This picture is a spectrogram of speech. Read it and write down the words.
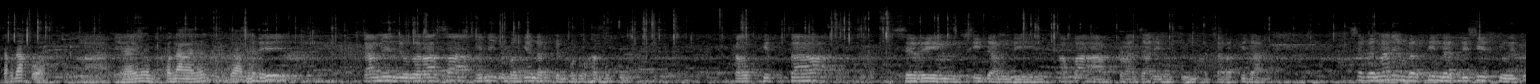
terdakwa Nah, ya ya. ini kewenangannya Jadi kami juga rasa ini bagian dari pembodohan hukum. Kalau kita sering sidang di apa pelajari hukum acara pidana, sebenarnya yang bertindak di situ itu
